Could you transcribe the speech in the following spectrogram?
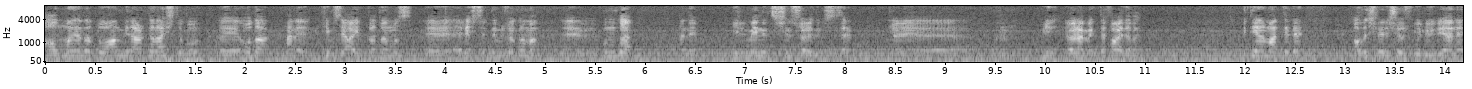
Almanya'da doğan bir arkadaştı bu. E, o da hani kimseye ayıpladığımız, e, eleştirdiğimiz yok ama e, bunu da hani bilmeniz için söyledim size. E, bir öğrenmekte fayda var. Bir diğer maddede alışveriş özgürlüğüydü. Yani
